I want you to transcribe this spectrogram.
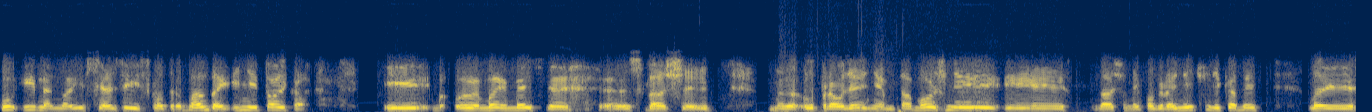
Ну, именно и в связи с контрабандой, и не только. И э, мы вместе э, с нашим э, управлением таможни и нашими пограничниками мы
